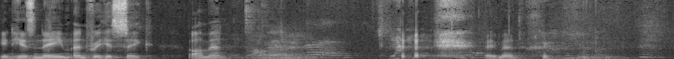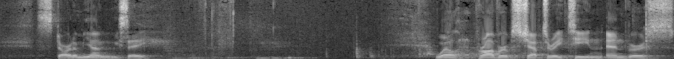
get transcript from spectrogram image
in his name and for his sake. Amen. Amen. Amen. Start them young, we say. Well, Proverbs chapter 18 and verse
